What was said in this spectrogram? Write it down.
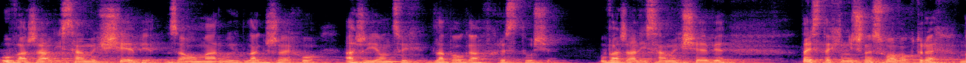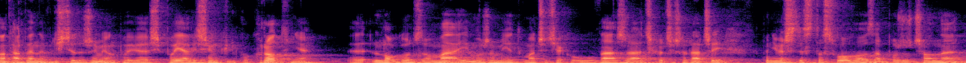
uważali samych siebie za umarłych dla grzechu, a żyjących dla Boga w Chrystusie. Uważali samych siebie, to jest techniczne słowo, które notabene w liście do Rzymian pojawia się, pojawia się kilkukrotnie. E, logozomai, możemy je tłumaczyć jako uważać, chociaż raczej ponieważ to jest to słowo zapożyczone,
